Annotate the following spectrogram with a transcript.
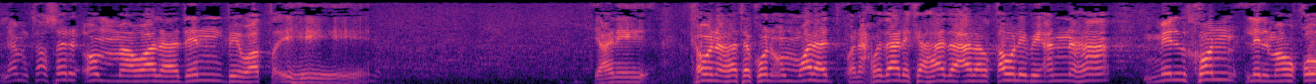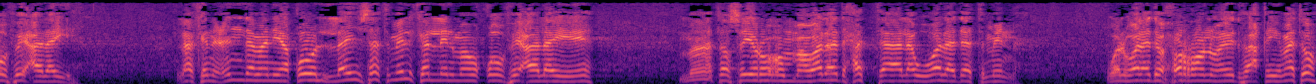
لم تصر أم ولد بوطئه. يعني كونها تكون أم ولد ونحو ذلك هذا على القول بأنها ملك للموقوف عليه. لكن عند من يقول ليست ملكا للموقوف عليه ما تصير أم ولد حتى لو ولدت منه. والولد حر ويدفع قيمته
